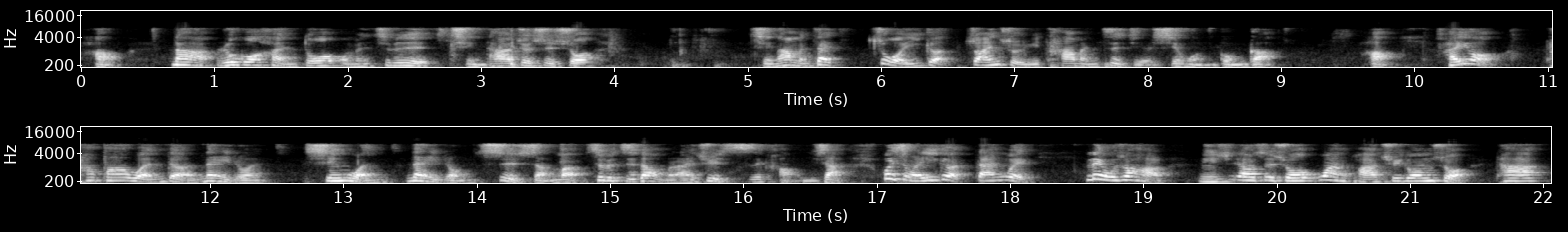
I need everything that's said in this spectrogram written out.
好，那如果很多，我们是不是请他就是说，请他们再做一个专属于他们自己的新闻公告？好，还有。他发文的内容，新闻内容是什么？是不是值得我们来去思考一下？为什么一个单位，例如说好了，你要是说万华区公所，他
